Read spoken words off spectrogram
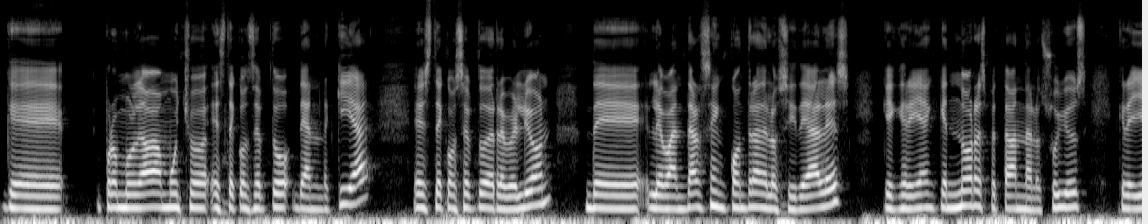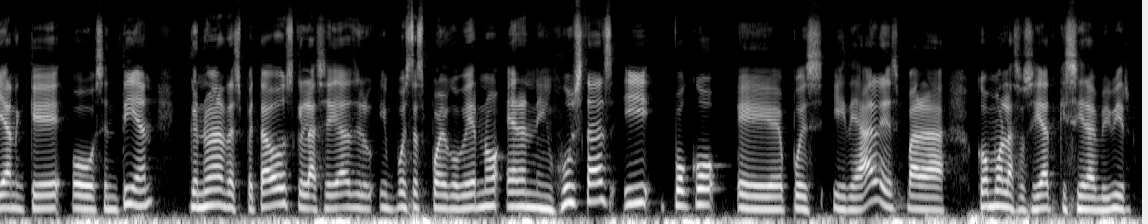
que promulgaba mucho este concepto de anarquía, este concepto de rebelión, de levantarse en contra de los ideales que creían que no respetaban a los suyos, creían que o sentían que no eran respetados, que las ideas impuestas por el gobierno eran injustas y poco eh, pues ideales para cómo la sociedad quisiera vivir.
